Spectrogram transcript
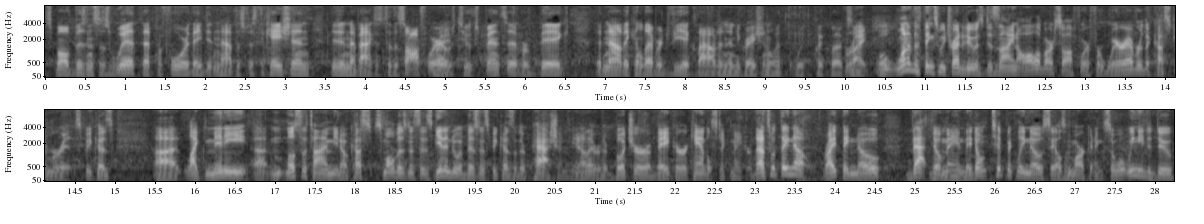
small businesses with that before they didn't have the sophistication, they didn't have access to the software, right. it was too expensive or big, that now they can leverage via cloud and integration with, with QuickBooks? Right, well one of the things we try to do is design all of our software for wherever the customer is, because uh, like many, uh, most of the time, you know, small businesses get into a business because of their passion. You know, they're a butcher, a baker, a candlestick maker. That's what they know, right? They know that domain. They don't typically know sales and marketing. So what we need to do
